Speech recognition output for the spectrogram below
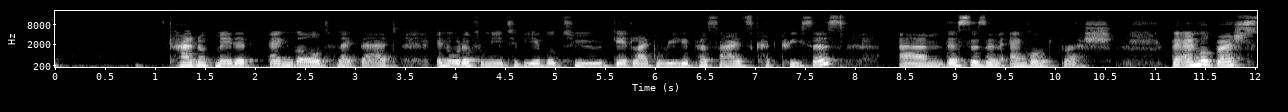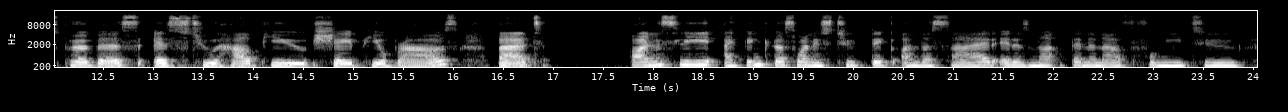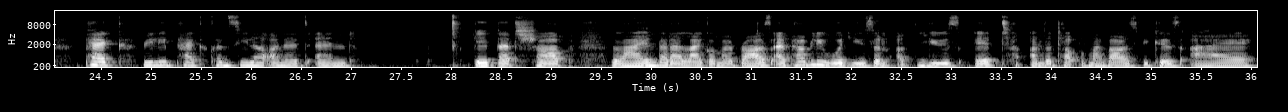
kind of made it angled like that in order for me to be able to get like really precise cut creases. Um, this is an angled brush. The angle brush's purpose is to help you shape your brows, but honestly i think this one is too thick on the side it is not thin enough for me to pack really pack concealer on it and get that sharp line that I like on my brows. I probably would use an use it on the top of my brows because I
